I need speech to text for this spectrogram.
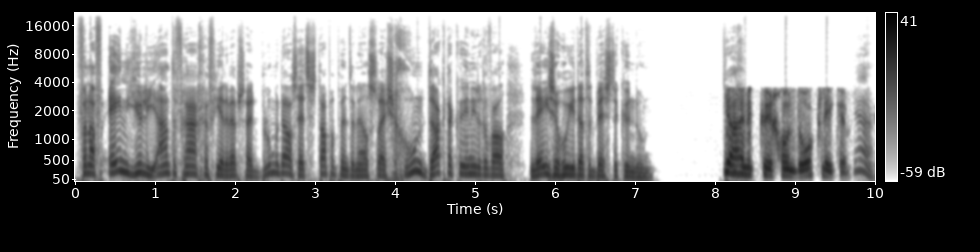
Vanaf 1 juli aan te vragen via de website bloemendaalzetstappen.nl slash groendak. Daar kun je in ieder geval lezen hoe je dat het beste kunt doen. Ja, en dan kun je gewoon doorklikken. Ja,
